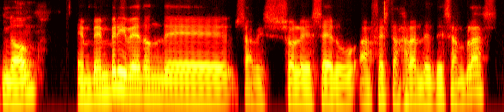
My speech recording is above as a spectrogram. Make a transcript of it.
Non. En Benbrive, onde, sabes, sole ser a festa grande de San Blas,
